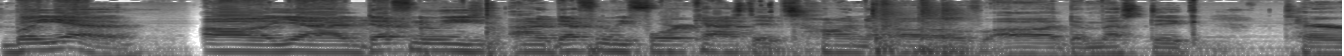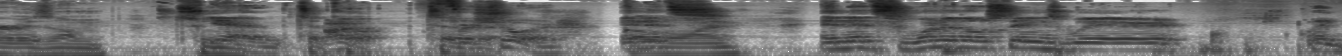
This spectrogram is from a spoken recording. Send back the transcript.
But yeah, uh, yeah, I definitely, I definitely forecast a ton of uh, domestic terrorism to Yeah, to, uh, co- to for sure. go And it's, on. and it's one of those things where, like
